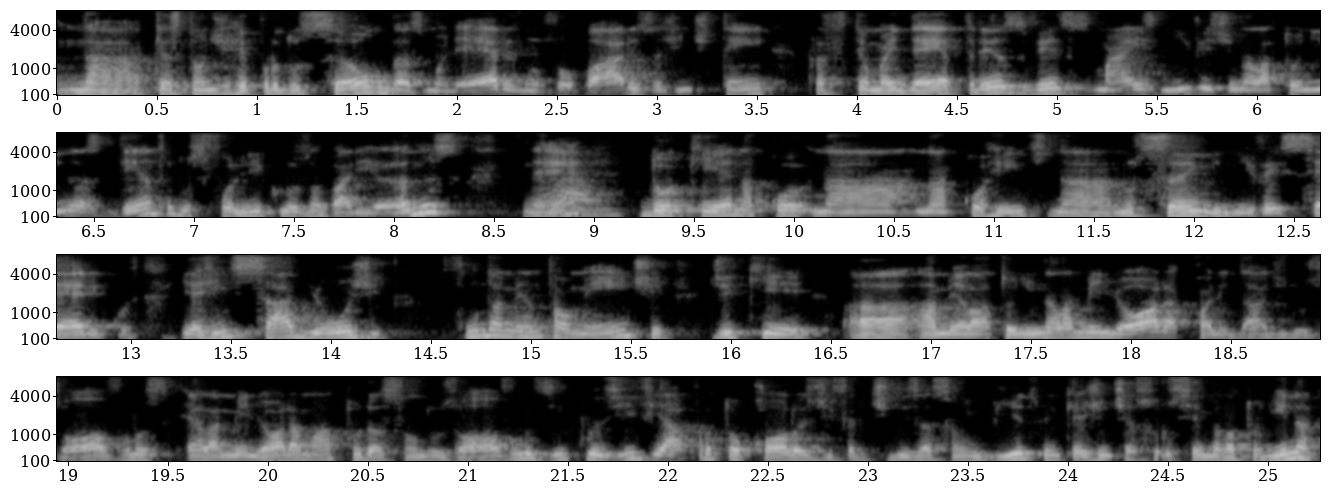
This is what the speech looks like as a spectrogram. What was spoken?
na questão de reprodução das mulheres, nos ovários, a gente tem, para ter uma ideia, três vezes mais níveis de melatoninas dentro dos folículos ovarianos, né, do que na, na, na corrente, na, no sangue, níveis séricos. E a gente sabe hoje fundamentalmente de que a, a, melatonina ela melhora a qualidade dos óvulos, ela melhora a maturação dos óvulos, inclusive há protocolos de fertilização in vitro em que a gente associa a melatonina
